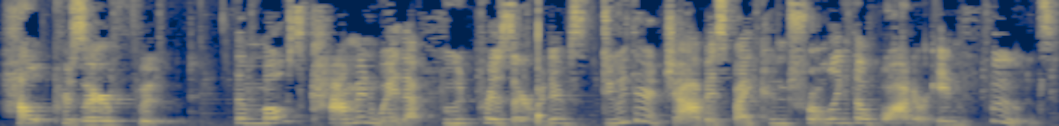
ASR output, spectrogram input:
help preserve food. The most common way that food preservatives do their job is by controlling the water in foods.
